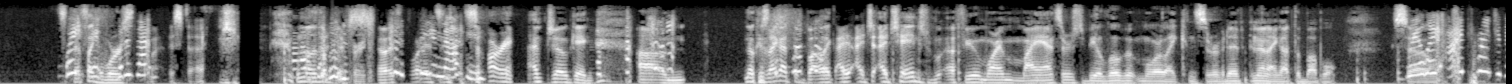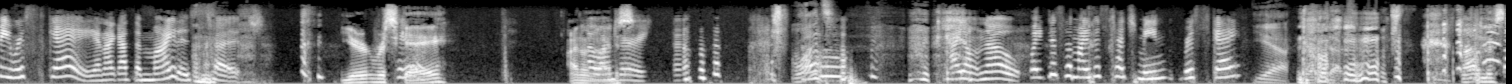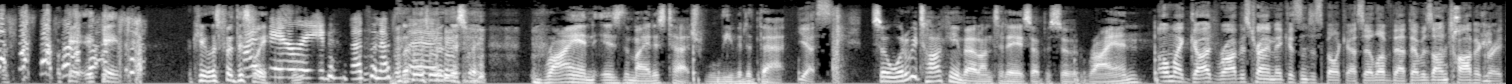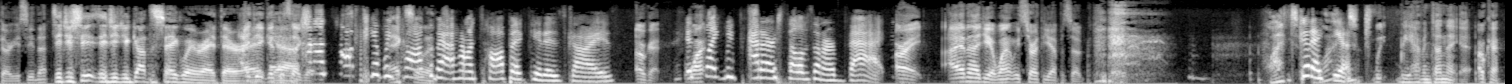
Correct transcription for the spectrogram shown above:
Wait, That's like wait, worse What is than that? touch. well, no, they're different. No, it's, Just being it's- Sorry, I'm joking. Um, no, because I got the bu- like I, I ch- I changed a few more my answers to be a little bit more like conservative, and then I got the bubble. So Really? I tried to be risque, and I got the Midas touch. you're risque. I don't oh, know. I I'm just, very. What? I don't know. Wait, does the Midas touch mean risque? Yeah. yeah, it does. not this. Okay, okay, okay. Let's put it this I'm way. married. That's enough Let- Let's put it this way. Ryan is the Midas touch. We'll leave it at that. yes. So, what are we talking about on today's episode, Ryan? Oh my God, Rob is trying to make us into spellcast. I love that. That was on topic right there. You see that? Did you see? Did you, you got the segue right there? I did get the segue. How on top- Can we talk about how on topic it is, guys? Okay. It's Why- like we pat ourselves on our back. all right. I have an idea. Why don't we start the episode? What? Good What? idea. we we haven't done that yet. Okay.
